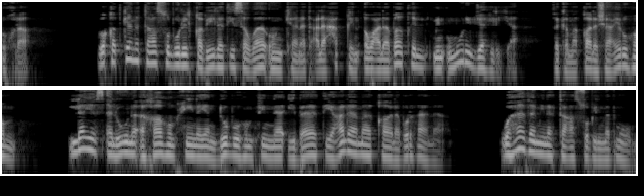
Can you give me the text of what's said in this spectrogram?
أخرى. وقد كان التعصب للقبيلة سواء كانت على حق أو على باطل من أمور الجاهلية. فكما قال شاعرهم لا يسألون أخاهم حين يندبهم في النائبات على ما قال برهانا. وهذا من التعصب المذموم.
